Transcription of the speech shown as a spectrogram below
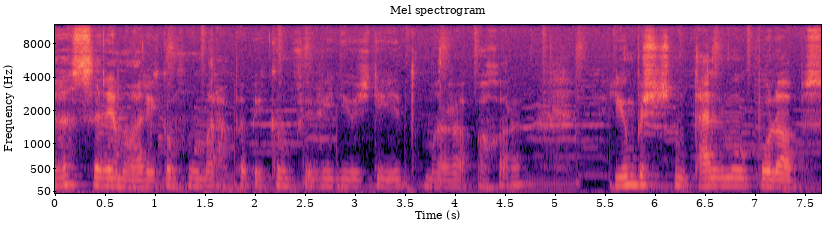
السلام عليكم ومرحبا بكم في فيديو جديد مرة أخرى. اليوم باش نتعلموا بولابس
